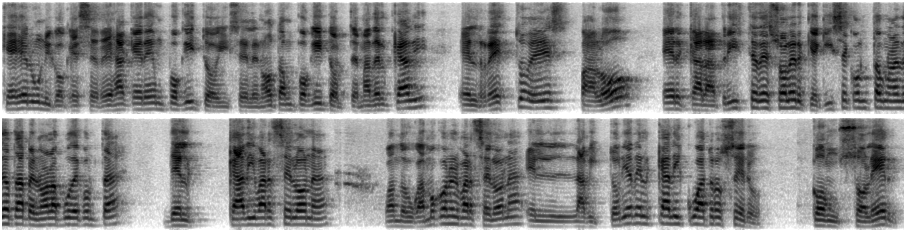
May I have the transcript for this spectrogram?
que es el único que se deja querer un poquito y se le nota un poquito el tema del Cádiz, el resto es Paló, el cara triste de Soler, que quise contar una anécdota, pero no la pude contar, del Cádiz-Barcelona, cuando jugamos con el Barcelona, el, la victoria del Cádiz 4-0 con Soler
